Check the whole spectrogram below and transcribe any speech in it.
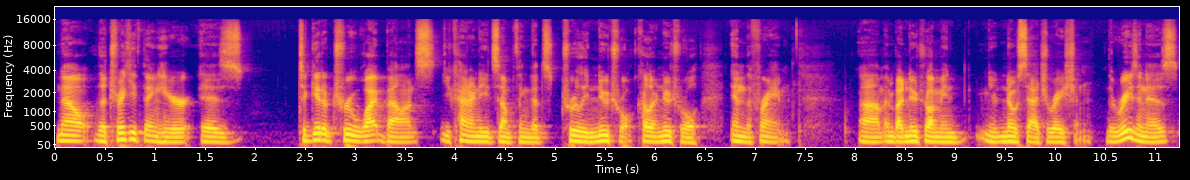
Now, the tricky thing here is to get a true white balance, you kind of need something that's truly neutral, color neutral in the frame. Um, and by neutral, I mean you know, no saturation. The reason is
